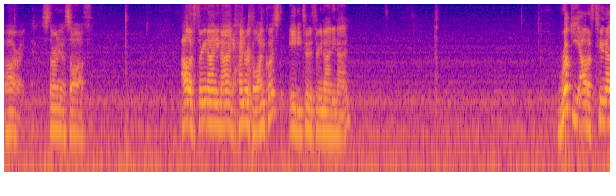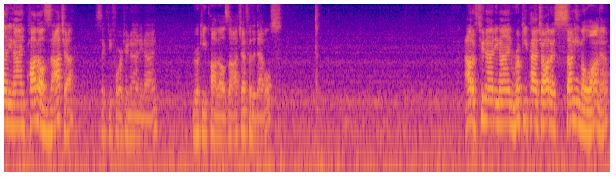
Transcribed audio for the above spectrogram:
All right, starting us off. Out of 399, Henrik Lundqvist, 82 of 399. Rookie out of 299, Pavel Zacha, 64 299. Rookie Pavel Zacha for the Devils. Out of 299, rookie patch auto, Sonny Milano.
